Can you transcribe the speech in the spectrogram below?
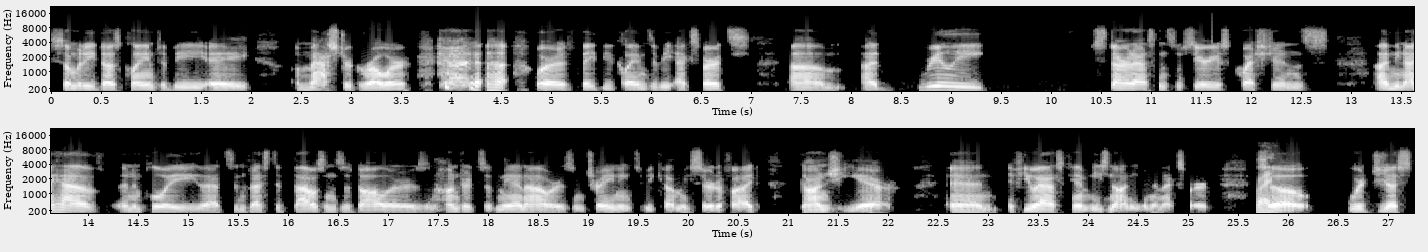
somebody does claim to be a a master grower, or if they do claim to be experts, um, I'd really start asking some serious questions. I mean, I have an employee that's invested thousands of dollars and hundreds of man hours in training to become a certified ganjier. And if you ask him, he's not even an expert. Right. So we're just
